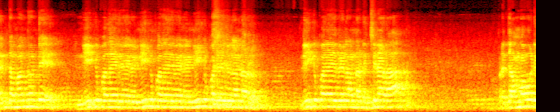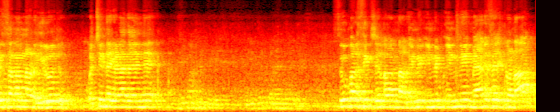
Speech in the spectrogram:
ఎంతమంది ఉంటే నీకు పదహైదు వేలు నీకు పదహైదు వేలు నీకు పదహైదు వేలు అన్నాడు. నీకు పదహైదు వేలు అన్నాడు. ఇచ్చినాడా? ప్రతి అమ్మ ఒడి ఇస్తానన్నాడు ఈరోజు. వచ్చిందే ఏడాది అయింది? సూపర్ సిక్స్ అన్నాడు? ఇన్ని ఇన్ని ఇన్ని మేనిఫెస్టోనా?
